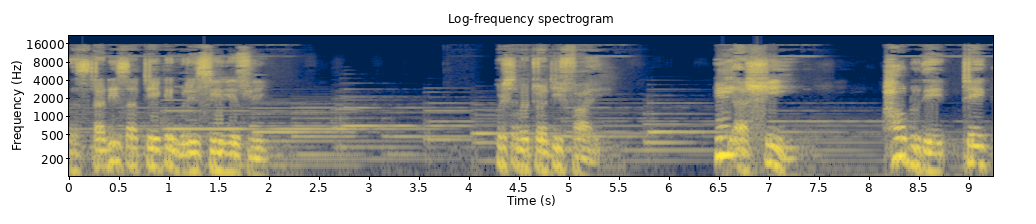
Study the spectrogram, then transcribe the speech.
the studies are taken very seriously. Question number 25. He or she, how do they take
